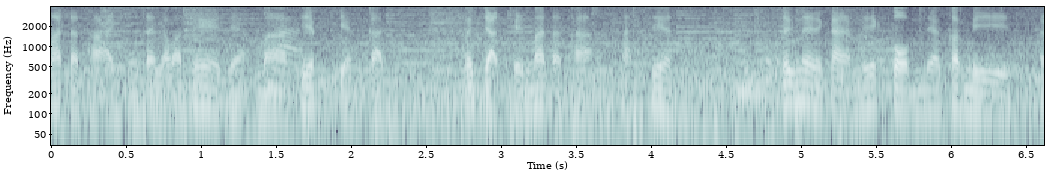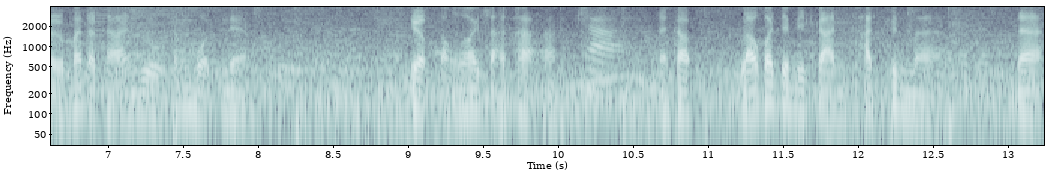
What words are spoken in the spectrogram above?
มาตรฐานของแต่ละประเทศเนี่ยมาค่ะเทียบเคียงกันเพื่อจัดเป็นมาตรฐานอาเซียนอืมซึ่งในการนี้กรมเนี่ยก็มีเอ่อมาตรฐานอยู่ทั้งหมดเนี่ยเกือบ 200 สาขาค่ะนะครับ เราก็จะมีการคัดขึ้นมานะ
